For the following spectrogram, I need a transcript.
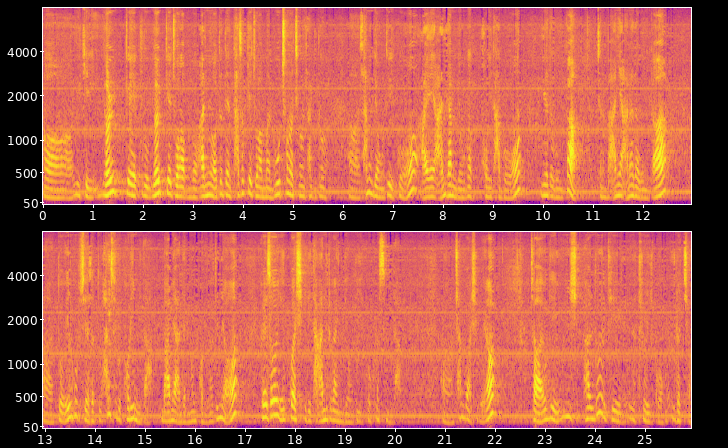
어, 이렇게 10개 그룹, 10개 조합, 뭐, 아니면 어떤 때는 5개 조합만 5천원치만 사기도, 어, 사는 경우도 있고, 아예 안 사는 경우가 거의 다고, 이러다 보니까, 저는 많이 안 하다 보니까, 어, 또 7수에서 또 한 수를 버립니다. 마음에 안 드는 건 버리거든요. 그래서 6과 11이 다 안 들어가 있는 경우도 있고, 그렇습니다. 어, 참고하시고요. 자, 여기 28도 이렇게 들어있고, 이렇죠.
